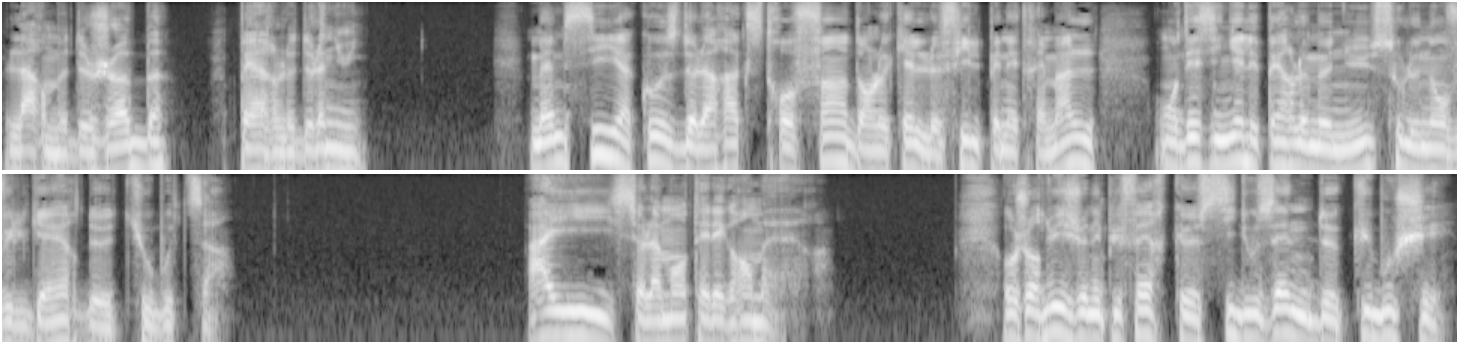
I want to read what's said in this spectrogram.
larme de Job, perle de la nuit. Même si, à cause de l'arax trop fin dans lequel le fil pénétrait mal, on désignait les perles menues sous le nom vulgaire de Tiubutsa. Aïe, se lamentaient les grands-mères. Aujourd'hui, je n'ai pu faire que six douzaines de culs bouchés.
